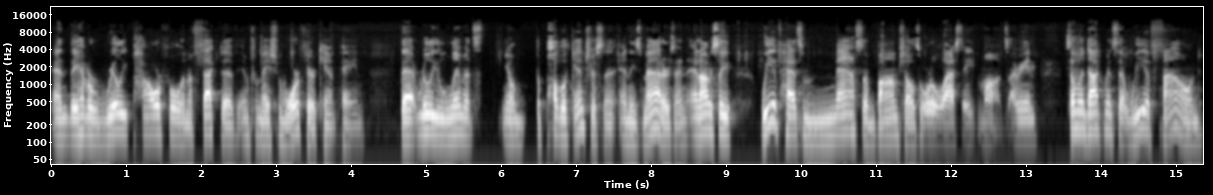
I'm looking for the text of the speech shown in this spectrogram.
And they have a really powerful and effective information warfare campaign that really limits, you know, the public interest in, in these matters. And and obviously, we have had some massive bombshells over the last eight months. I mean, some of the documents that we have found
